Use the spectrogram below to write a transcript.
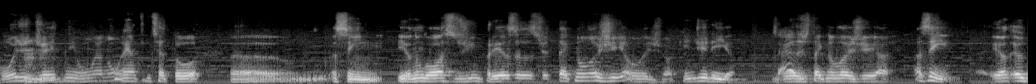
Hoje, uhum. de jeito nenhum, eu não entro em setor. Uh, assim, eu não gosto de empresas de tecnologia hoje, ó, quem diria? Empresas de tecnologia. Assim, eu, eu,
